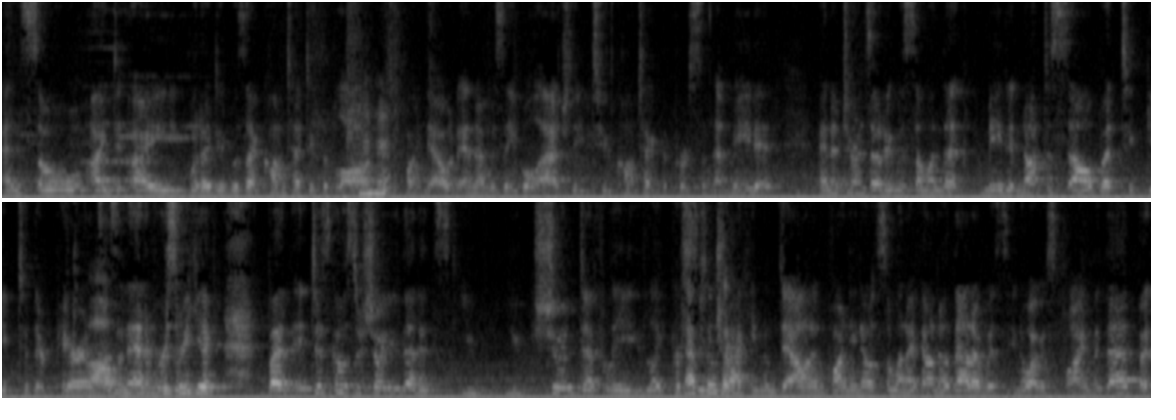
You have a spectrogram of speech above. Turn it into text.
and so I, d- I what I did was I contacted the blog Mhm. to find out, and I was able actually to contact the person that made it. And it turns out it was someone that made it not to sell, but to give to their parents as Oh. an anniversary gift. But it just goes to show you that it's you you should definitely like pursue Absolutely. tracking them down and finding out. So when I found out that, I was you know I was fine with that. But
